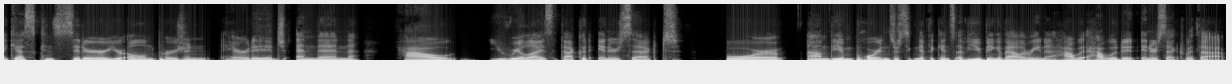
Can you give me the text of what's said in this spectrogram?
I guess, consider your own Persian heritage and then how you realize that that could intersect or um, the importance or significance of you being a ballerina. How, how would it intersect with that?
